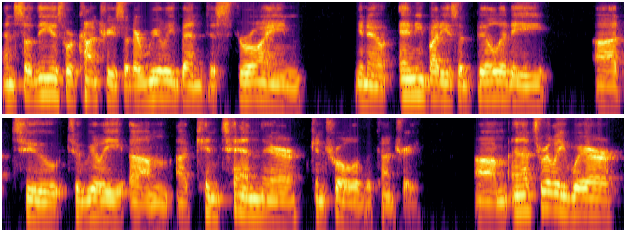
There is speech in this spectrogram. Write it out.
And so these were countries that have really been destroying, you know, anybody's ability uh, to to really um, uh, contend their control of the country. Um, and that's really where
